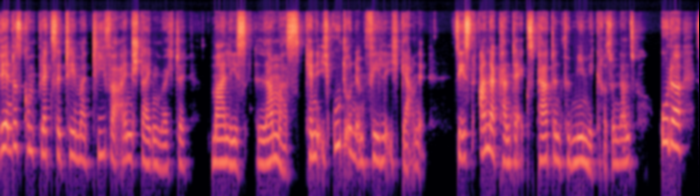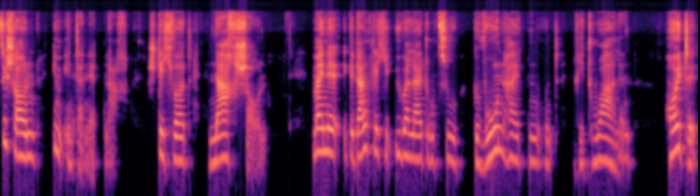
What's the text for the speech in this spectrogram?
Wer in das komplexe Thema tiefer einsteigen möchte, Malis Lammers kenne ich gut und empfehle ich gerne. Sie ist anerkannte Expertin für Mimikresonanz oder Sie schauen im Internet nach. Stichwort Nachschauen. Meine gedankliche Überleitung zu Gewohnheiten und Ritualen. Heute,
